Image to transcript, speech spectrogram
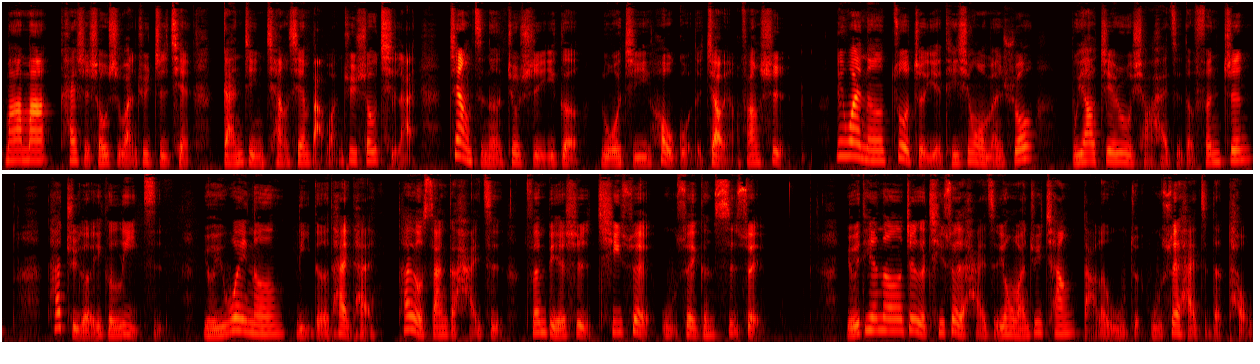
妈妈开始收拾玩具之前，赶紧抢先把玩具收起来。这样子呢，就是一个逻辑后果的教养方式。另外呢，作者也提醒我们说，不要介入小孩子的纷争。他举了一个例子，有一位呢，李德太太，她有三个孩子，分别是七岁、五岁跟四岁。有一天呢，这个七岁的孩子用玩具枪打了五五岁孩子的头。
